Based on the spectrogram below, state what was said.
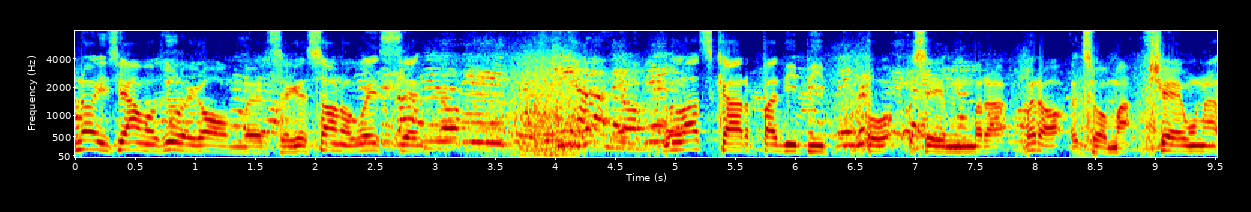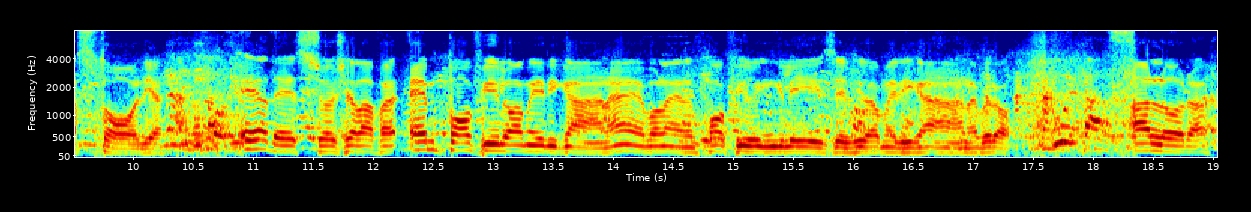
Noi siamo sulle Converse, che sono queste, la scarpa di Pippo sembra, però insomma c'è una storia. E adesso ce la fa, è un po' filo americana, eh, un po' filo inglese, filo americana, però. Allora,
